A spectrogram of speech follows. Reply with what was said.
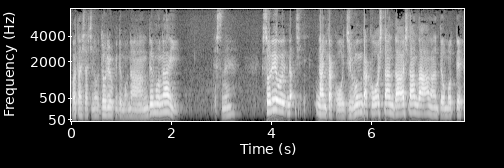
私たちの努力でも何でもないですね。それを何かこう自分がこうしたんだ、ああしたんだ、なんて思って、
